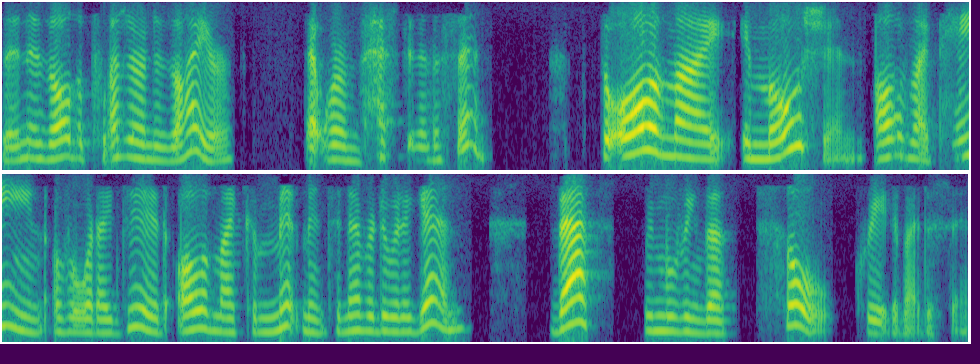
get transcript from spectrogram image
sin is all the pleasure and desire that were invested in the sin. So all of my emotion, all of my pain over what I did, all of my commitment to never do it again, that's removing the soul created by the sin.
